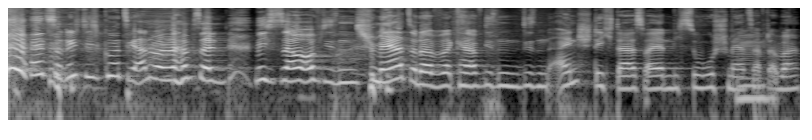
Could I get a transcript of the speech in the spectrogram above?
halt so richtig kurz geantwortet und hab's halt mich sau auf diesen Schmerz oder keine, auf diesen, diesen Einstich da. Es war ja nicht so schmerzhaft, Mhm. aber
